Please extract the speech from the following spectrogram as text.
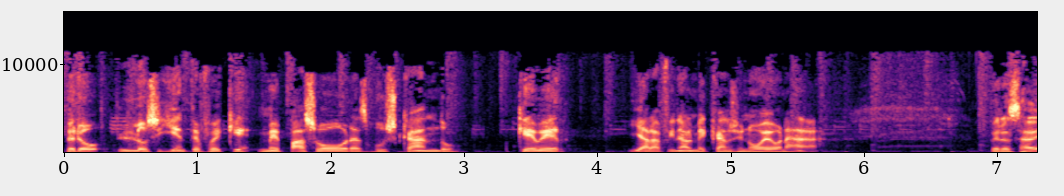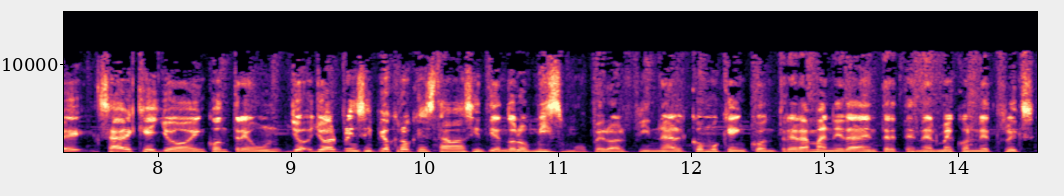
pero lo siguiente fue que me paso horas buscando qué ver y a la final me canso y no veo nada. Pero sabe, sabe que yo encontré un, yo, yo al principio creo que estaba sintiendo lo mismo, pero al final como que encontré la manera de entretenerme con Netflix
